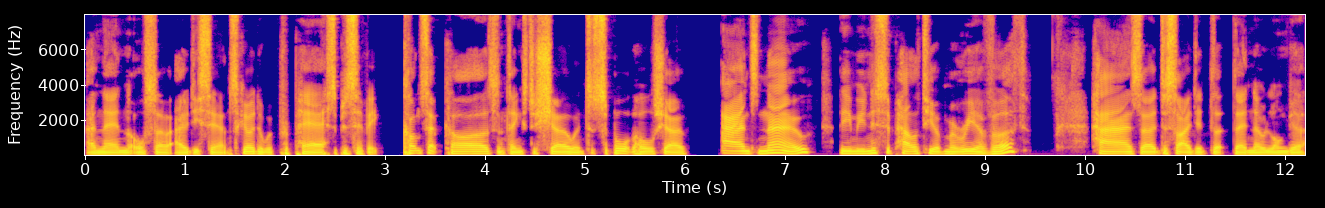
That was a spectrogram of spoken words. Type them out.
and then also Audi, Seat, and Skoda would prepare specific concept cars and things to show and to support the whole show. And now the municipality of Maria Wörth has uh, decided that they're no longer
